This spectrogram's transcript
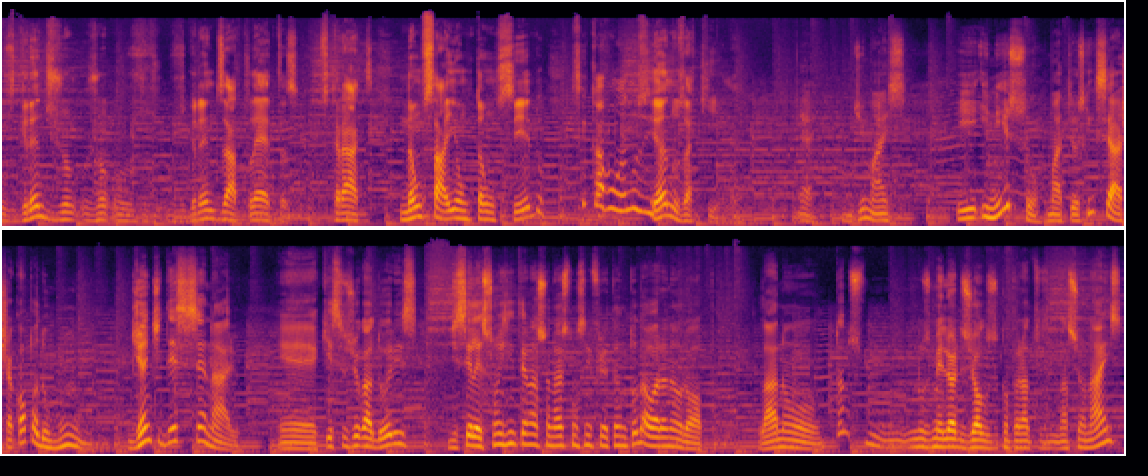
os grandes, os, os grandes atletas, os craques, não saíam tão cedo, ficavam anos e anos aqui. né? É, demais. E, e nisso, Matheus, o que, que você acha? A Copa do Mundo, diante desse cenário, é, que esses jogadores de seleções internacionais estão se enfrentando toda hora na Europa, lá no tanto nos melhores jogos dos campeonatos nacionais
